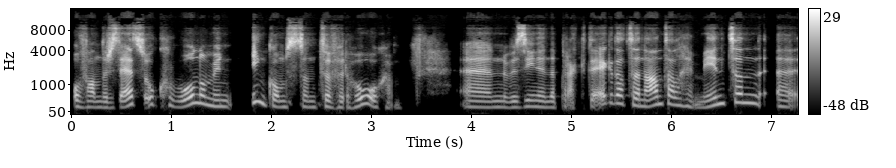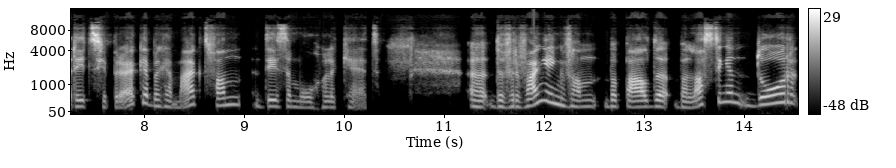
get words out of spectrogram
of anderzijds ook gewoon om hun inkomsten te verhogen. En we zien in de praktijk dat een aantal gemeenten uh, reeds gebruik hebben gemaakt van deze mogelijkheid. Uh, de vervanging van bepaalde belastingen door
